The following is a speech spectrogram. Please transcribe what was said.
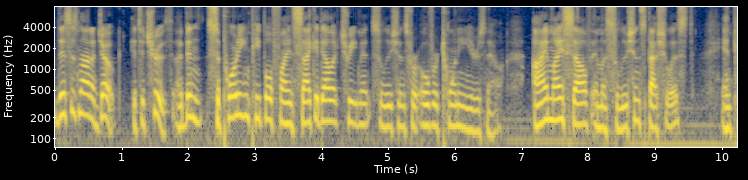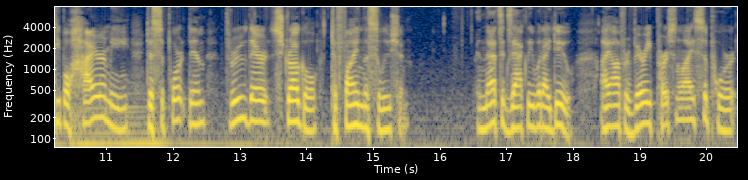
this is not a joke. It's a truth. I've been supporting people find psychedelic treatment solutions for over 20 years now. I myself am a solution specialist, and people hire me to support them through their struggle to find the solution. And that's exactly what I do. I offer very personalized support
